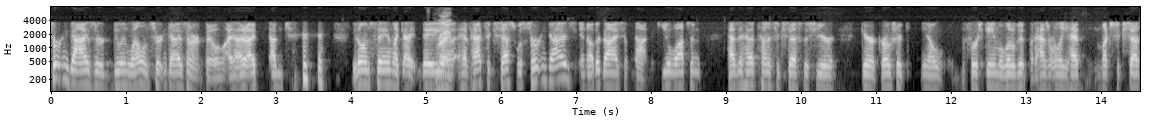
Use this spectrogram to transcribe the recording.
certain guys are doing well and certain guys aren't. Bill, I, I, I'm, you know, what I'm saying like I, they right. uh, have had success with certain guys and other guys have not. Nakia Watson hasn't had a ton of success this year. Garrett Groshek, you know, the first game a little bit, but hasn't really had much success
